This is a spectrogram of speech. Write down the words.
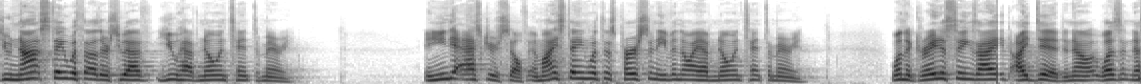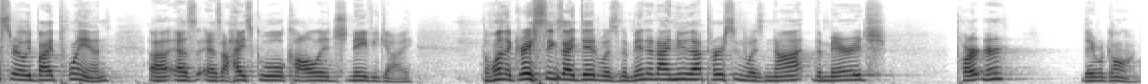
do not stay with others who have you have no intent to marry. And you need to ask yourself, am I staying with this person even though I have no intent to marry him? One of the greatest things I, I did, and now it wasn't necessarily by plan uh, as, as a high school, college, Navy guy, but one of the greatest things I did was the minute I knew that person was not the marriage partner, they were gone.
